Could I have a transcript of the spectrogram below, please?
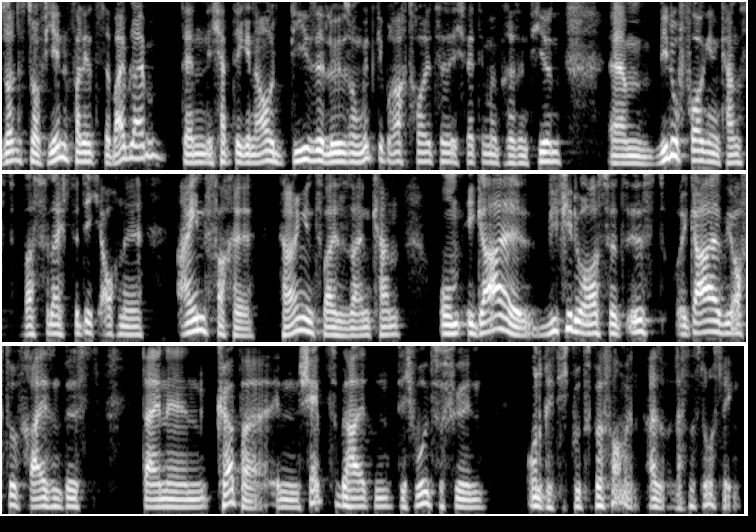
solltest du auf jeden Fall jetzt dabei bleiben, denn ich habe dir genau diese Lösung mitgebracht heute. Ich werde dir mal präsentieren, ähm, wie du vorgehen kannst, was vielleicht für dich auch eine einfache Herangehensweise sein kann, um egal wie viel du auswärts isst, egal wie oft du auf Reisen bist, deinen Körper in Shape zu behalten, dich wohlzufühlen und richtig gut zu performen. Also lass uns loslegen.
